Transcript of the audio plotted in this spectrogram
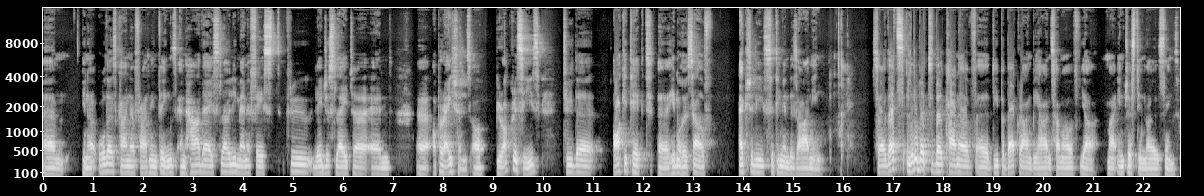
or, um, you know, all those kind of frightening things, and how they slowly manifest through legislator and uh, operations of bureaucracies to the architect, uh, him or herself, actually sitting and designing. So that's a little bit the kind of uh, deeper background behind some of yeah my interest in those things.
